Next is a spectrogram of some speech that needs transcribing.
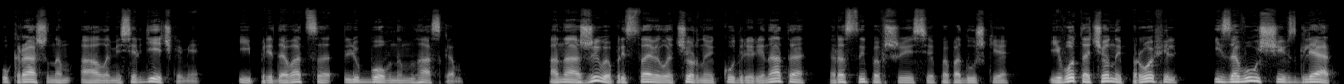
украшенном алыми сердечками, и предаваться любовным ласкам. Она живо представила черные кудри Рената, рассыпавшиеся по подушке, его точеный профиль и зовущий взгляд,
